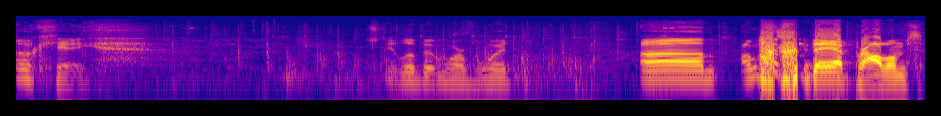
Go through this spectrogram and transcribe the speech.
Okay. Just need a little bit more wood. Um, I'm gonna they have problems.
